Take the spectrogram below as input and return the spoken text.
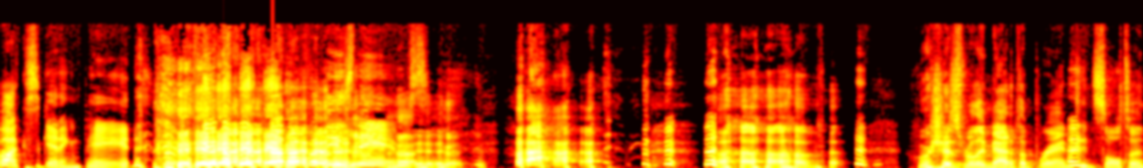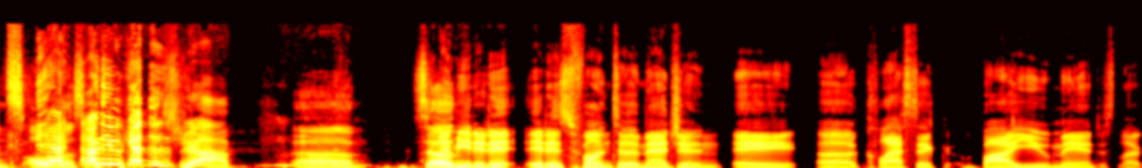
fucks getting paid? Come up with these names. um, we're just really mad at the brand consultants. All yeah, of us. how do you get this job? Um, so I mean, it, it it is fun to imagine a uh, classic Bayou man just like,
